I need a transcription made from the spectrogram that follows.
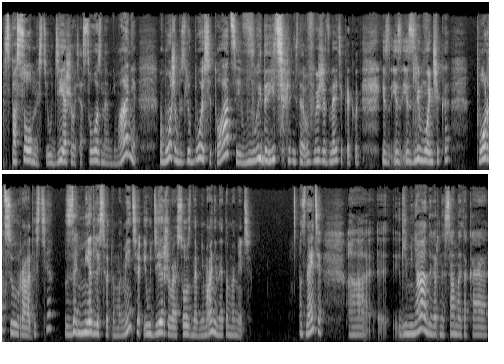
способности удерживать осознанное внимание, мы можем из любой ситуации выдавить, не знаю, выжать, знаете, как вот из, из, из лимончика порцию радости, замедлясь в этом моменте и удерживая осознанное внимание на этом моменте. Знаете, для меня, наверное, самая такая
